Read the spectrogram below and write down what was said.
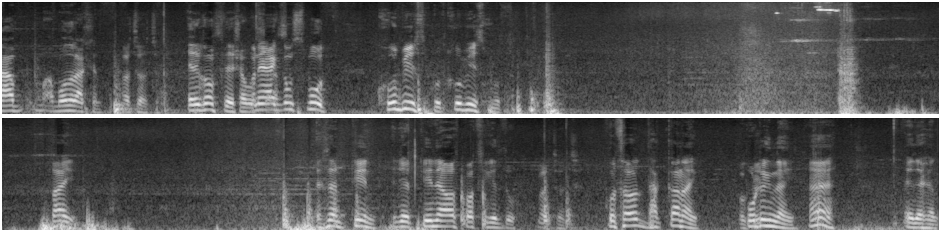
না মনে রাখেন। আচ্ছা আচ্ছা। এরকম ফ্রেশ মানে একদম স্মুথ খুবই স্মুথ খুবই স্মুথ ভাই এসেন টিন এই যে টিন আওয়াজ পাচ্ছে কিন্তু। আচ্ছা আচ্ছা। কোথাও ধাক্কা নাই. কোটিং নাই হ্যাঁ? এই দেখেন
